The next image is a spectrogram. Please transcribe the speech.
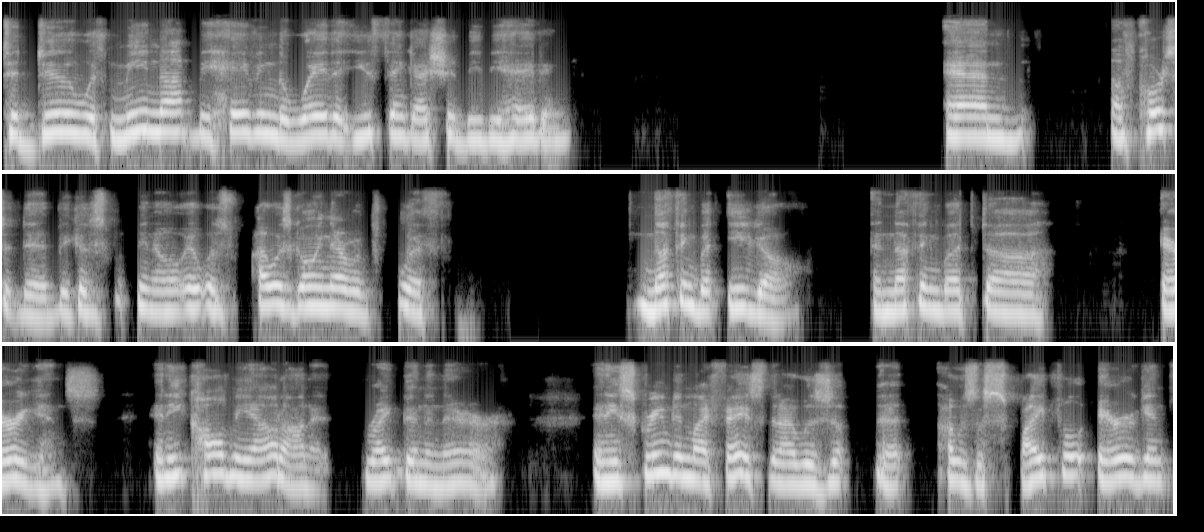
to do with me not behaving the way that you think I should be behaving? And of course it did, because you know, it was I was going there with, with nothing but ego and nothing but uh, arrogance. And he called me out on it right then and there. And he screamed in my face that I was that I was a spiteful, arrogant,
